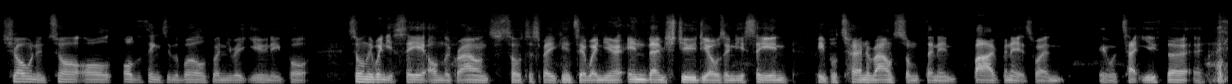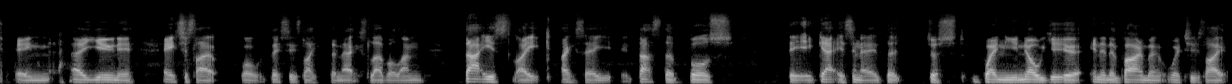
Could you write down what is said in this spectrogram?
shown and taught all all the things in the world when you're at uni but it's only when you see it on the ground so to speak into when you're in them studios and you're seeing people turn around something in five minutes when it would take you 30 in a uni it's just like well this is like the next level. And that is like like i say that's the buzz that you get isn't it? That just when you know you're in an environment which is like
